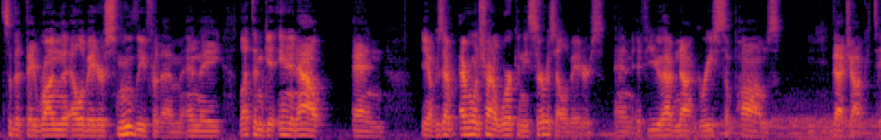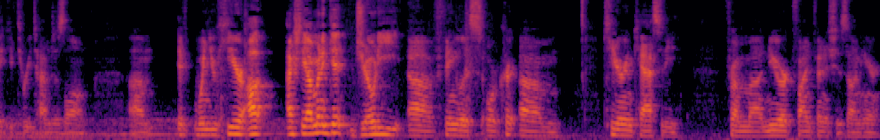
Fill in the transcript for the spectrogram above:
so that they run the elevator smoothly for them and they let them get in and out and you know because everyone's trying to work in these service elevators and if you have not greased some palms that job could take you three times as long um, if when you hear, uh, actually, I'm gonna get Jody uh, Finglas or um, Kieran Cassidy from uh, New York Fine Finishes on here.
